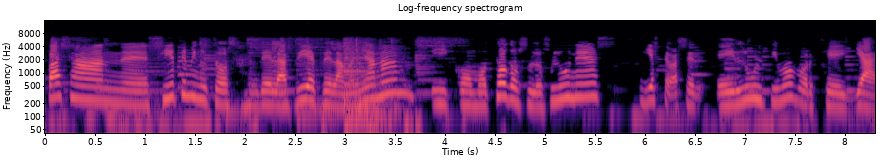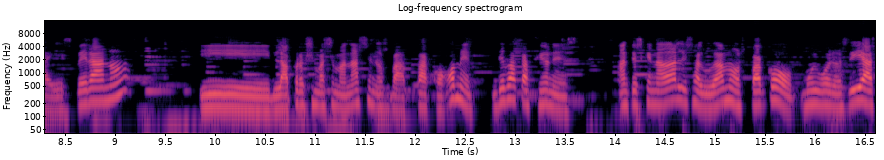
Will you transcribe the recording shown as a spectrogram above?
Pasan eh, siete minutos de las 10 de la mañana y como todos los lunes, y este va a ser el último porque ya es verano y la próxima semana se nos va Paco Gómez de vacaciones. Antes que nada, le saludamos. Paco, muy buenos días.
